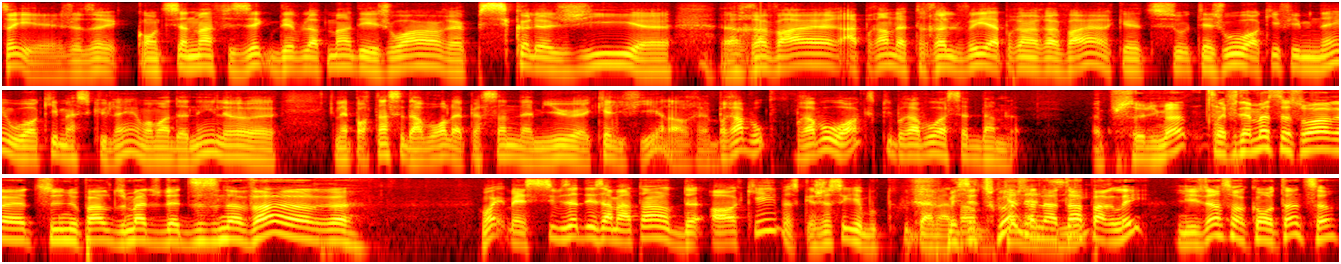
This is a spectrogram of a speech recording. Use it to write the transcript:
sais, je veux dire, conditionnement physique, développement des joueurs, euh, psychologie, euh, revers, apprendre à te relever après un revers, que tu aies joué au hockey féminin ou au hockey masculin, à un moment donné, là, euh, l'important, c'est d'avoir la personne la mieux qualifiée. Alors, bravo. Bravo aux Hawks, puis bravo à cette dame-là. Absolument. Et finalement, ce soir, tu nous parles du match de 19h. Oui, mais si vous êtes des amateurs de hockey, parce que je sais qu'il y a beaucoup d'amateurs. Mais c'est quoi, j'en entends parler? Les gens sont contents de ça.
